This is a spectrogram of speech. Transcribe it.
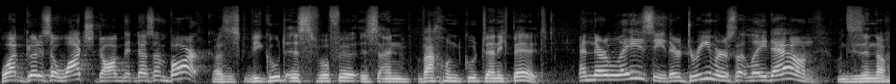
What good is a watchdog that doesn't bark? Was ist, wie gut ist, wofür ist ein Wachhund gut, der nicht bellt? And they're lazy, they're dreamers that lay down. Und sie sind noch,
